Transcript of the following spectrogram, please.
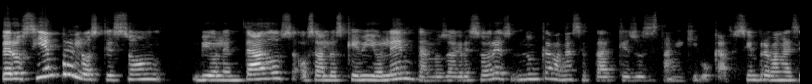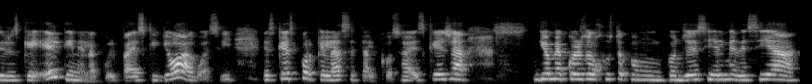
pero siempre los que son violentados, o sea, los que violentan, los agresores, nunca van a aceptar que ellos están equivocados. Siempre van a decir, es que él tiene la culpa, es que yo hago así, es que es porque él hace tal cosa, es que ella, yo me acuerdo justo con, con Jesse, él me decía,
